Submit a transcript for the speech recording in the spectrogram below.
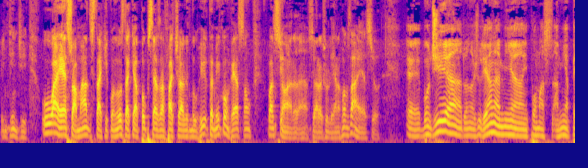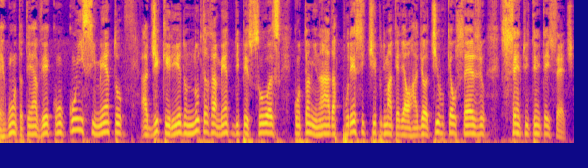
Entendi. O Aécio Amado está aqui conosco, daqui a pouco César Fatioli no Rio também conversam com a senhora, a senhora Juliana. Vamos lá, Aécio. É, bom dia, dona Juliana. A minha, informação, a minha pergunta tem a ver com o conhecimento adquirido no tratamento de pessoas contaminadas por esse tipo de material radioativo, que é o Césio 137.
